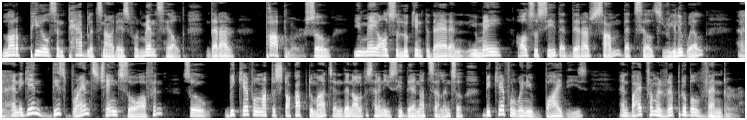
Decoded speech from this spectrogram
lot of pills and tablets nowadays for men's health that are popular so you may also look into that and you may also see that there are some that sells really well uh, and again these brands change so often so be careful not to stock up too much and then all of a sudden you see they're not selling so be careful when you buy these and buy it from a reputable vendor.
